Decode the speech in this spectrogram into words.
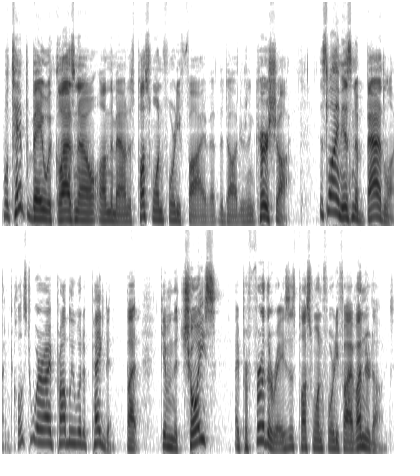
Well, Tampa Bay with Glasnow on the mound is plus 145 at the Dodgers and Kershaw. This line isn't a bad line, close to where I probably would have pegged it, but given the choice, I'd prefer the Rays as plus 145 underdogs.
